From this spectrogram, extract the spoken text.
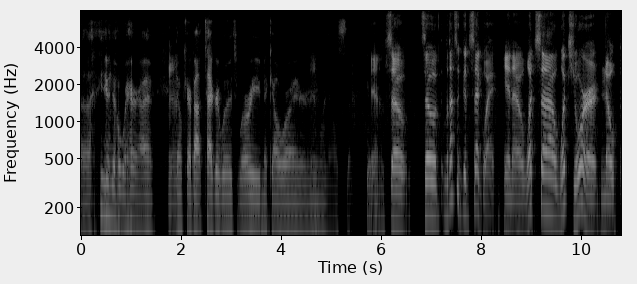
uh, you know where. I yeah. don't care about Tiger Woods, Rory McIlroy, or yeah. anyone else. Yeah. So, so well, that's a good segue. You know, what's uh, what's your nope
